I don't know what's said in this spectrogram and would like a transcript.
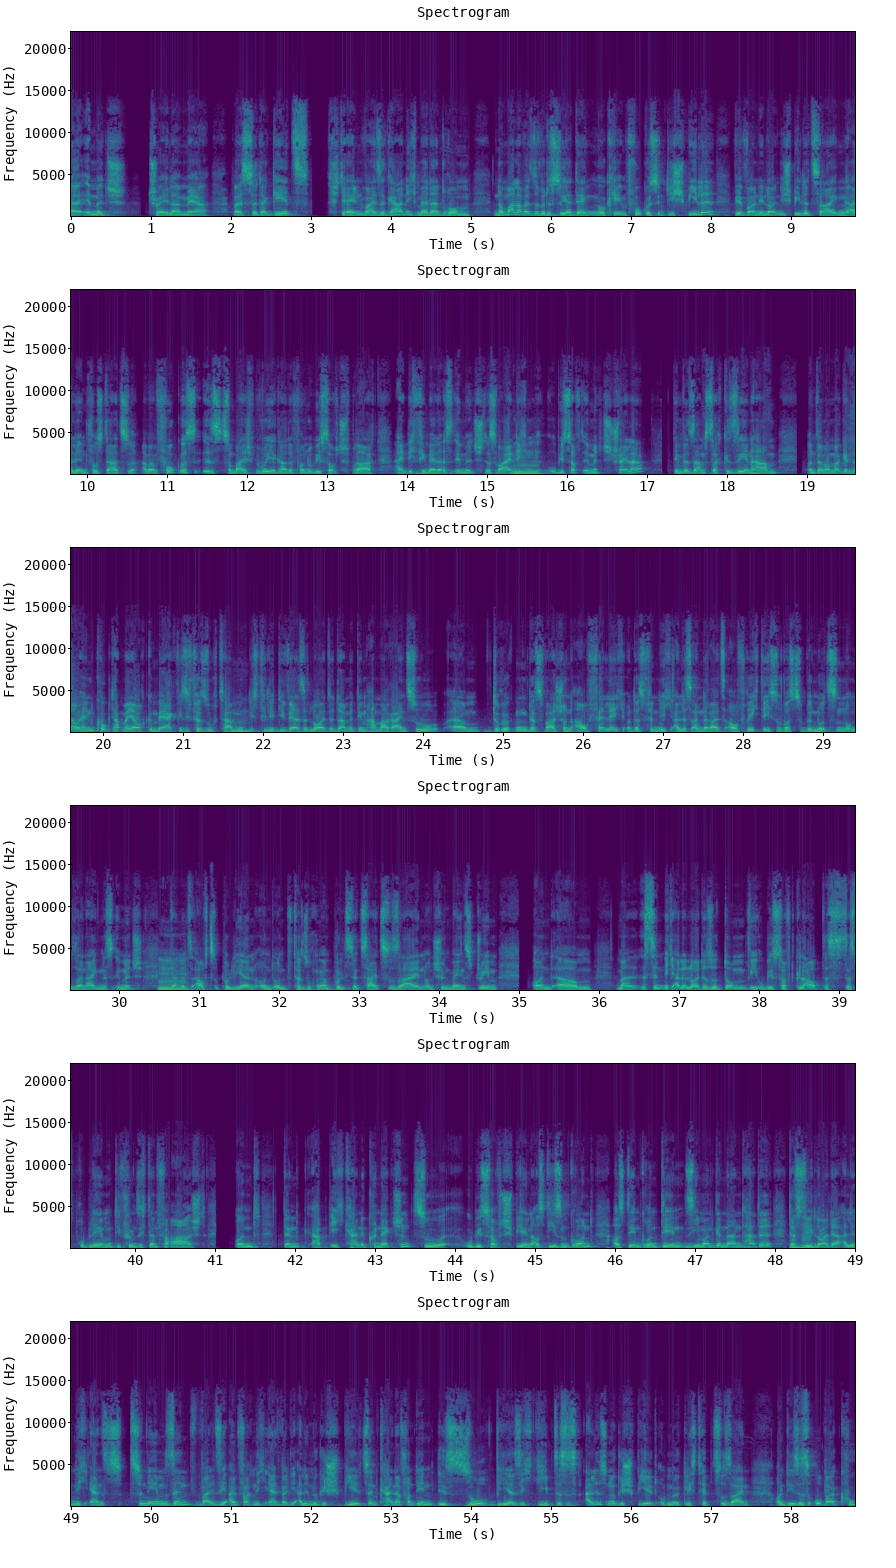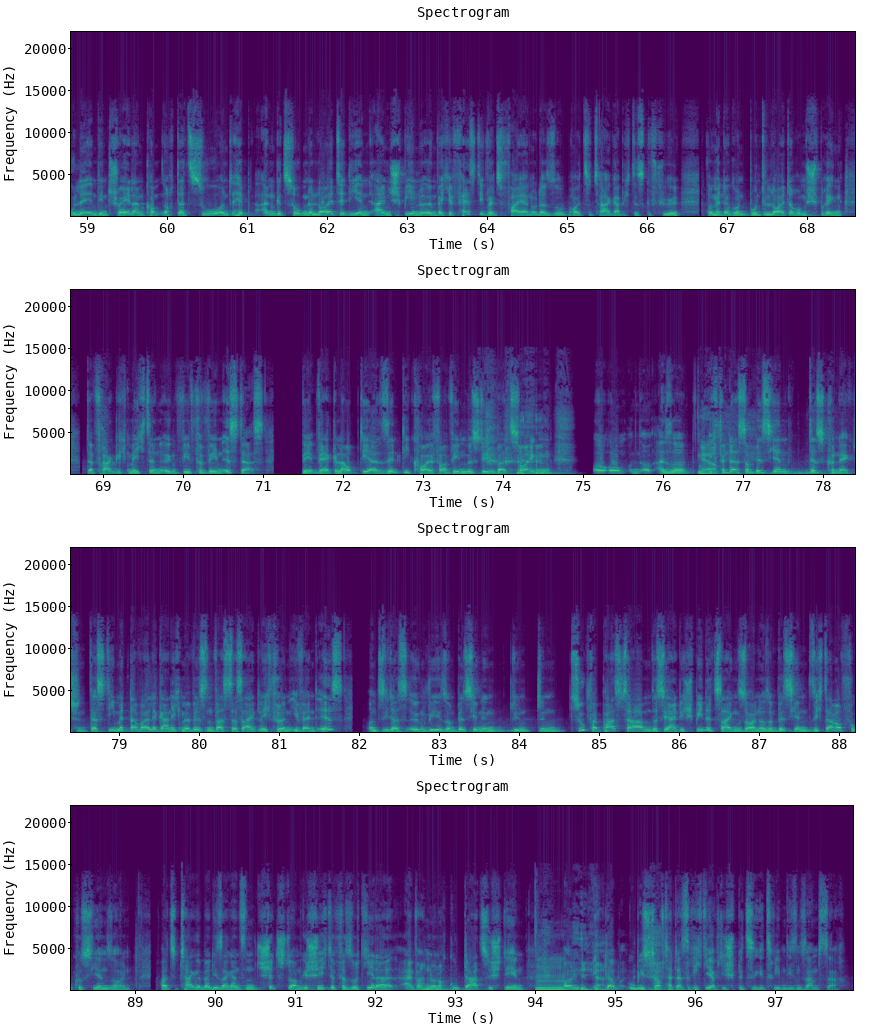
äh, Image-Trailer mehr. Weißt du, da geht's stellenweise gar nicht mehr darum. Normalerweise würdest du ja denken, okay, im Fokus sind die Spiele, wir wollen den Leuten die Spiele zeigen, alle Infos dazu. Aber im Fokus ist zum Beispiel, wo ihr gerade von Ubisoft spracht, eigentlich viel mehr das Image. Das war eigentlich ein Ubisoft Image-Trailer, den wir Samstag gesehen haben. Und wenn man mal genau hinguckt, hat man ja auch gemerkt, wie sie versucht haben, möglichst viele diverse Leute da mit dem Hammer reinzudrücken. Das war schon auffällig und das finde ich alles andere als aufrichtig, sowas zu benutzen, um sein eigenes Image damit aufzupolieren und, und versuchen am Puls der Zeit zu sein und schön Mainstream. Und ähm, man, es sind nicht alle Leute so dumm, wie Ubisoft glaubt. Das ist das Problem und die fühlen sich dann verarscht. Und dann habe ich keine Connection zu Ubisoft-Spielen aus diesem Grund, aus dem Grund, den Simon genannt hatte, dass die Leute alle nicht ernst zu nehmen sind, weil sie einfach nicht ernst, weil die alle nur gespielt sind. Keiner von denen ist so, wie er sich gibt. Das ist alles nur gespielt, um möglichst hip zu sein. Und dieses Obercoole in den Trailern kommt noch dazu und hip angezogene Leute, die in allen Spielen nur irgendwelche Festivals feiern oder so heutzutage, habe ich das Gefühl, wo im Hintergrund bunte Leute rumspringen. Da frage ich mich dann irgendwie, für wen ist das? Wer, wer glaubt ihr, sind die Käufer? Wen müsst ihr überzeugen? Oh, oh, oh, also Ja. ich finde das so ein bisschen Disconnection, dass die mittlerweile gar nicht mehr wissen, was das eigentlich für ein Event ist und sie das irgendwie so ein bisschen in, den, den Zug verpasst haben, dass sie eigentlich Spiele zeigen sollen, also ein bisschen sich darauf fokussieren sollen. Heutzutage bei dieser ganzen Shitstorm-Geschichte versucht jeder einfach nur noch gut dazustehen und ich glaube, Ubisoft hat das richtig auf die Spitze getrieben diesen Samstag.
